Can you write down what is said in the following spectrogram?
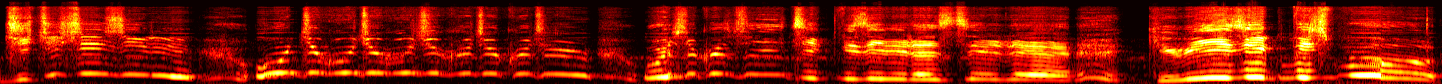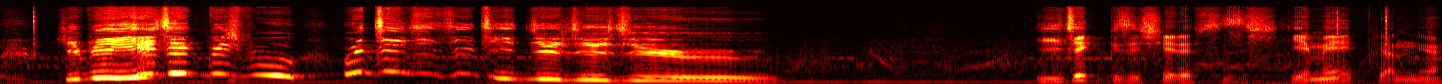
Cici seni. Ucuk ucuk ucuk ucuk ucuk. Ucuk ucuk yiyecek bizi biraz sonra. Kimi yiyecekmiş bu? Kimi yiyecekmiş bu? Ucuk ucuk ucuk ucuk. Yiyecek bizi şerefsiz. Yemeği planlıyor.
